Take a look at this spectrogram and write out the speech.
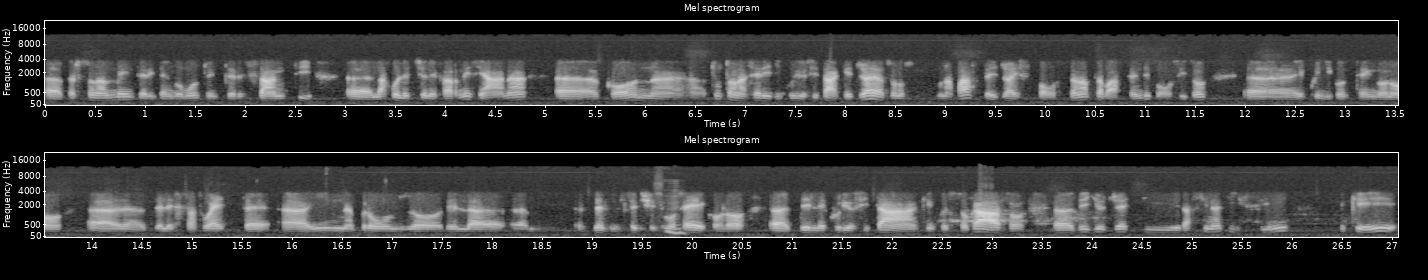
Eh, personalmente ritengo molto interessanti eh, la collezione farnesiana eh, con eh, tutta una serie di curiosità che già sono una parte già esposta, un'altra parte in deposito eh, e quindi contengono eh, delle statuette in bronzo del, ehm, del XVI mm. secolo, delle curiosità anche in questo caso, degli oggetti raffinatissimi che,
